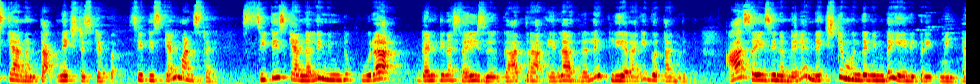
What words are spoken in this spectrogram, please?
ಸ್ಕ್ಯಾನ್ ಅಂತ next step C T scan ಮಾಡಿಸ್ತಾರೆ. ಸಿ ಟಿ ಸ್ಕ್ಯಾನ್ನಲ್ಲಿ ನಿಮ್ದು ಪೂರಾ ಗಂಟಿನ ಸೈಜ್, ಗಾತ್ರ ಎಲ್ಲ ಅದರಲ್ಲಿ ಕ್ಲಿಯರ್ ಆಗಿ ಗೊತ್ತಾಗ್ಬಿಡುತ್ತೆ. ಆ ಸೈಜಿನ ಮೇಲೆ ನೆಕ್ಸ್ಟ್ ಮುಂದೆ ನಿಮ್ದು ಏನು ಟ್ರೀಟ್ಮೆಂಟ್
